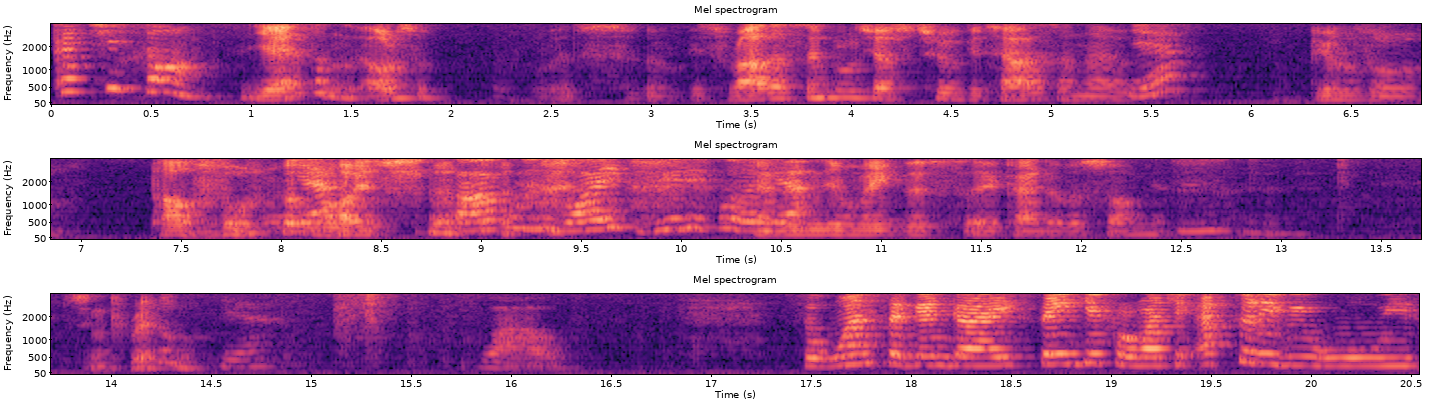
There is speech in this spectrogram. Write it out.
catchy song. Yes, and also it's it's rather simple, just two guitars and a Yeah, beautiful, powerful Yeah. voice. powerful voice, beautiful. and yeah, then you make this uh, kind of a song. It's Mhm. uh, it's incredible. yeah. Wow. So once again, guys, thank you for watching. Actually, we we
